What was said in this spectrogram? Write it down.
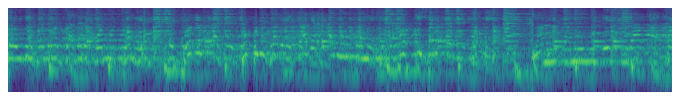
তৈরি হলো যাদের পরিশ্রমে এই রোডের পাশে ঝুপড়ি ঘরে তাদের আয়ু কমে যেন কিসের পরিশ্রমে নামি দামি বিদেশিরা রাস্তা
